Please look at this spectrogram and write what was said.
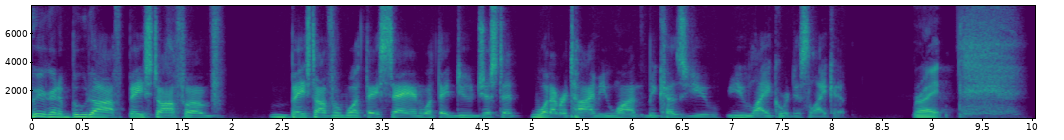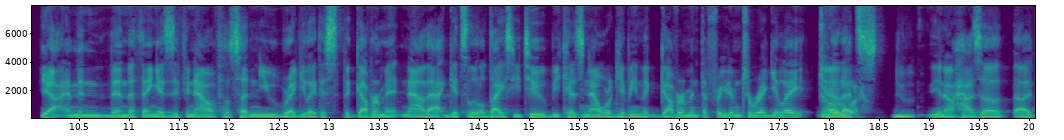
who you're going to boot off based off of based off of what they say and what they do just at whatever time you want because you you like or dislike it. Right. Yeah, and then then the thing is, if you now all of a sudden you regulate this, the government now that gets a little dicey too because now we're giving the government the freedom to regulate. You know, that's you know has a, a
